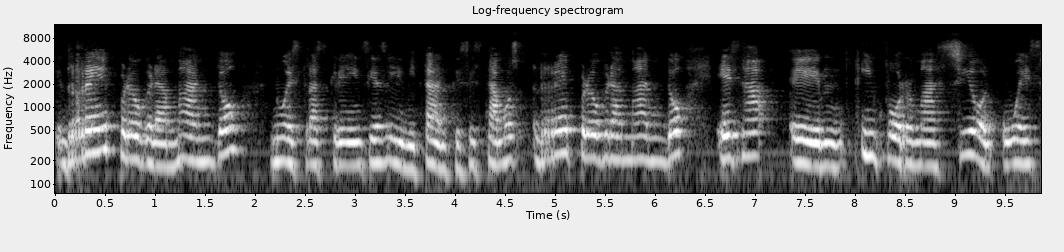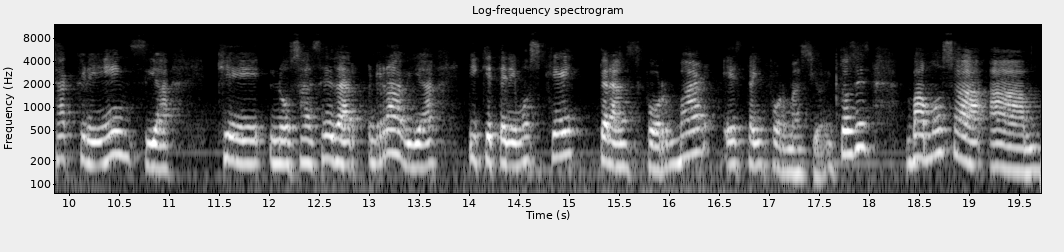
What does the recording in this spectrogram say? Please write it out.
reprogramando nuestras creencias limitantes, estamos reprogramando esa em, información o esa creencia que nos hace dar rabia y que tenemos que transformar esta información. Entonces, vamos a,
